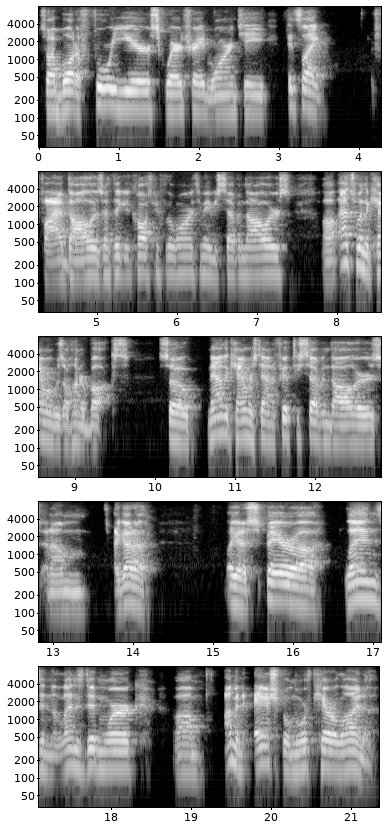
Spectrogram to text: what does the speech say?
So I bought a four-year Square Trade warranty. It's like five dollars. I think it cost me for the warranty, maybe seven dollars. Uh, that's when the camera was a hundred bucks. So now the camera's down to fifty-seven dollars, and I'm I got a I got a spare uh, lens, and the lens didn't work. Um, I'm in Asheville, North Carolina,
